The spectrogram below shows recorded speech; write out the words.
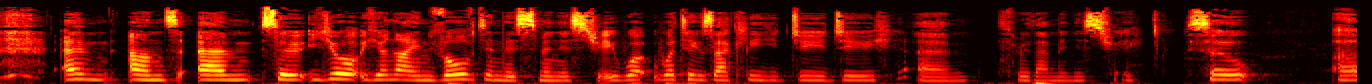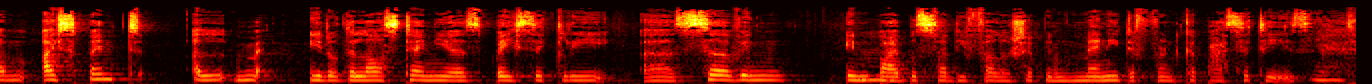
um, and um, so you're you're now involved in this ministry. What what exactly do you do um, through that ministry? So um, I spent, a, you know, the last ten years basically uh, serving in Bible study fellowship in many different capacities, Yes.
